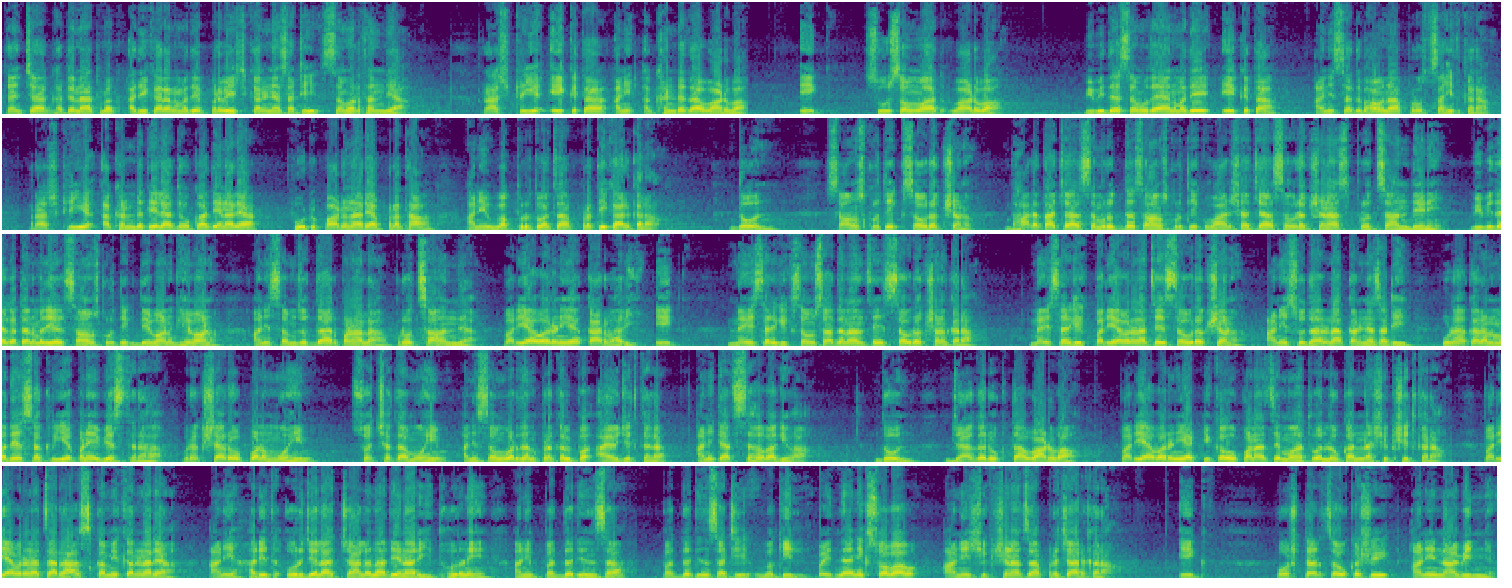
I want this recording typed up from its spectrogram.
त्यांच्या घटनात्मक अधिकारांमध्ये प्रवेश करण्यासाठी समर्थन द्या. राष्ट्रीय एकता आणि अखंडता वाढवा. एक सुसंवाद वाढवा. विविध समुदायांमध्ये एकता आणि सद्भावना प्रोत्साहित करा. राष्ट्रीय अखंडतेला धोका देणाऱ्या फूट पाडणाऱ्या प्रथा आणि वक्तृत्वाचा प्रतिकार करा. दोन सांस्कृतिक संरक्षण. भारताच्या समृद्ध सांस्कृतिक वारशाच्या संरक्षणास प्रोत्साहन देणे. विविध गटांमधील सांस्कृतिक देवाणघेवाण आणि समजूतदारपणाला प्रोत्साहन द्या. पर्यावरणीय कारभारी. एक नैसर्गिक संसाधनांचे संरक्षण करा. नैसर्गिक पर्यावरणाचे संरक्षण आणि सुधारणा करण्यासाठी पुढाकारांमध्ये सक्रियपणे व्यस्त रहा. वृक्षारोपण मोहीम स्वच्छता मोहीम आणि संवर्धन प्रकल्प आयोजित करा आणि त्यात सहभागी व्हा. दोन जागरूकता वाढवा. पर्यावरणीय टिकाऊपणाचे महत्त्व लोकांना शिक्षित करा. पर्यावरणाचा ऱ्हास कमी करणाऱ्या आणि हरित ऊर्जेला चालना देणारी धोरणे आणि पद्धतींचा पद्धतींसाठी वकील. वैज्ञानिक स्वभाव आणि शिक्षणाचा प्रचार करा. एक पोस्टर चौकशी आणि नाविन्य.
